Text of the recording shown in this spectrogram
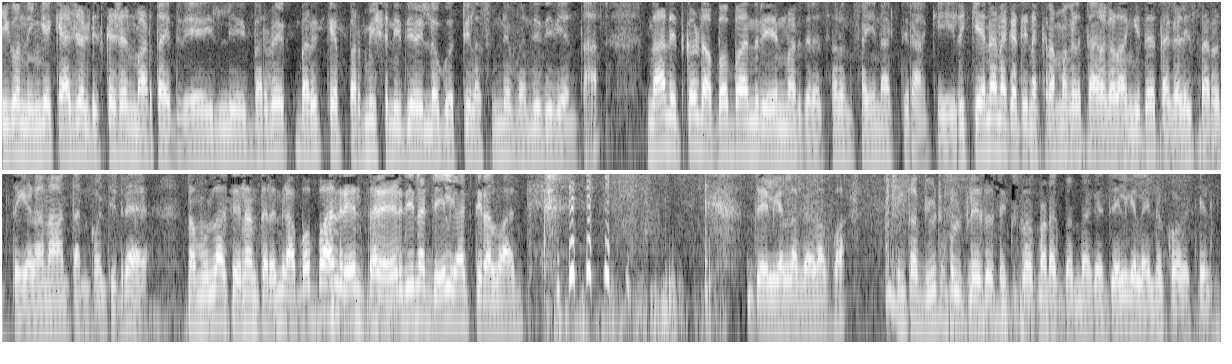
ಈಗ ಒಂದು ಹಿಂಗೆ ಕ್ಯಾಶುವಲ್ ಡಿಸ್ಕಷನ್ ಮಾಡ್ತಾ ಇದ್ವಿ. ಇಲ್ಲಿ ಬರ್ಬೇಕು, ಬರೋಕ್ಕೆ ಪರ್ಮಿಷನ್ ಇದೆಯೋ ಇಲ್ಲೋ ಗೊತ್ತಿಲ್ಲ ಸುಮ್ಮನೆ ಬಂದಿದ್ದೀವಿ ಅಂತ. ನಾನು ಎತ್ಕೊಂಡು ಹಬ್ಬಬ್ಬ ಅಂದ್ರೆ ಏನು ಮಾಡ್ತೀರಾ ಸರ್? ಒಂದು ಫೈನ್ ಹಾಕ್ತೀರಾ ಹಾಕಿ? ಇದಕ್ಕೆ ಏನಾನ ಕಠಿಣ ಕ್ರಮಗಳು ತಗೊಳಂಗಿದೆ? ತಗೊಳ್ಳಿ ಸರ್ ಅಂತ ಹೇಳೋಣ ಅಂತ ಅನ್ಕೊಂತಿದ್ರೆ ನಮ್ಮ ಉಲ್ಲಾಸ ಏನಂತಾರೆ ಅಂದ್ರೆ ಹಬ್ಬಬ್ಬ ಅಂದ್ರೆ ಏನು ಸರ್ ಎರಡು ದಿನ ಜೈಲಿಗೆ ಹಾಕ್ತಿರಲ್ವಾ ಅಂತ. ಜೈಲ್ಗೆಲ್ಲ ಬೇಡಪ್ಪ. ಇಂಥ ಬ್ಯೂಟಿಫುಲ್ ಪ್ಲೇಸಸ್ ಎಕ್ಸ್ಪ್ಲೋರ್ ಮಾಡಕ್ ಬಂದಾಗ ಜೈಲಿಗೆಲ್ಲ ಏನಕ್ಕೆ ಹೋಗ್ಬೇಕು ಹೇಳಿ.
